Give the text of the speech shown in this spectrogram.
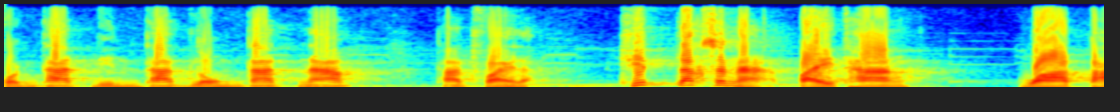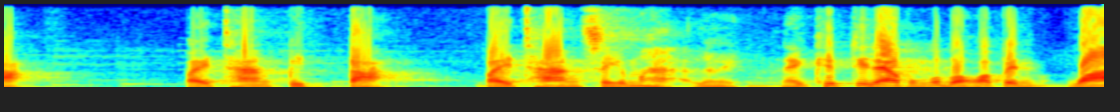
คนธาตุดินธาตุลมธาตุน้ำธาตุไฟละคิดลักษณะไปทางวาตะ ไปทางปิตตะ ไปทางเสมหะเลย ในคลิปที่แล้วผมก็บอกว่าเป็นวา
